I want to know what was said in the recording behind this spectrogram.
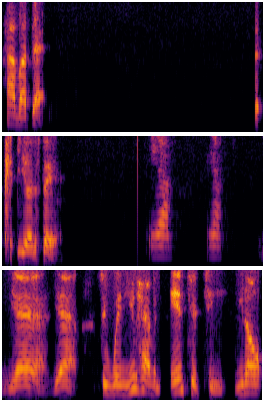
How about that? you understand? Yeah, yeah. Yeah, yeah. See, when you have an entity, you don't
